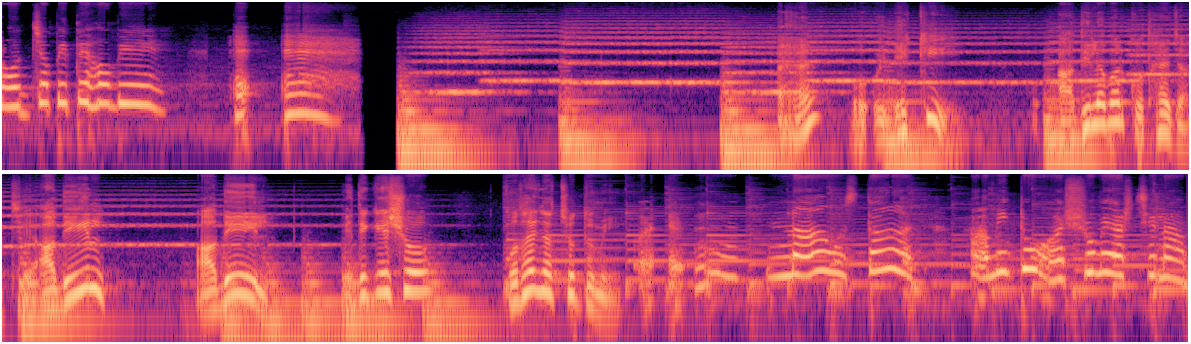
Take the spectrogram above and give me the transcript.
লজ্জা পেতে হবে। হ্যাঁ? এ কি? আদিল আবার কোথায় যাচ্ছে? আদিল? আদিল এদিকে এসো। কোথায় যাচ্ছ তুমি? না ওস্তাদ আমি একটু ওয়াশরুমে আসছিলাম।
